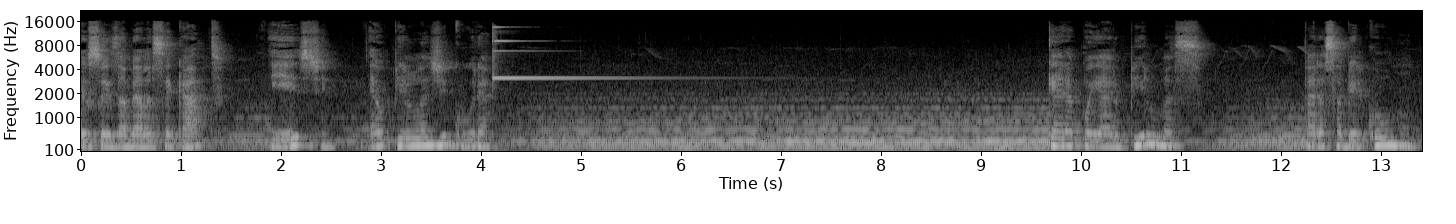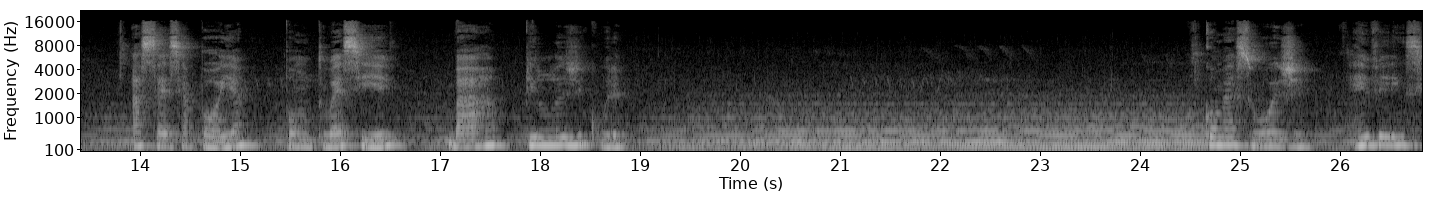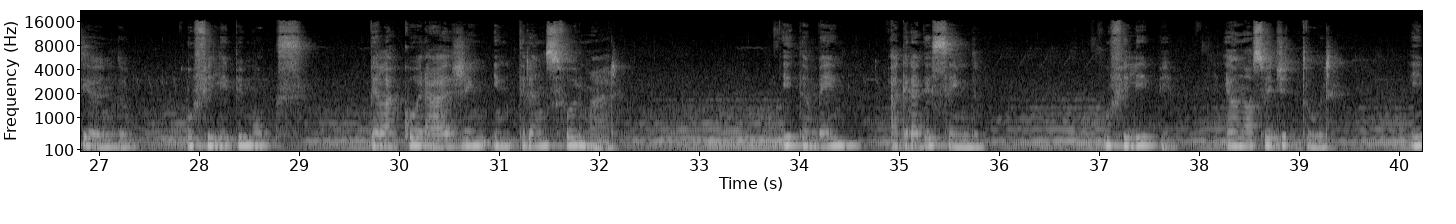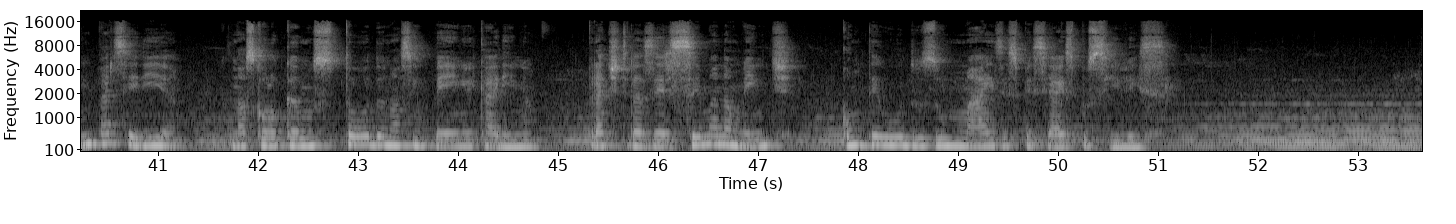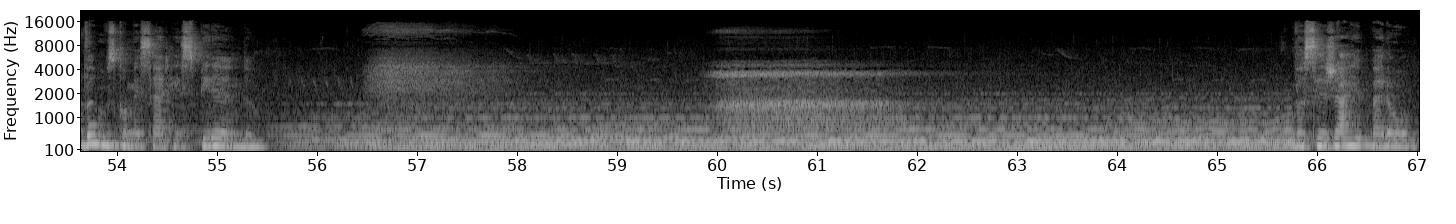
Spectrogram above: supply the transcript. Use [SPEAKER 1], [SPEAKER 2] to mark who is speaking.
[SPEAKER 1] Eu sou Isabela Secato e este é o Pílulas de Cura. Quer apoiar o Pílulas? Para saber como, acesse apoia.se barra Pílulas de Cura. Começo hoje reverenciando o Felipe Mux pela coragem em transformar e também agradecendo. O Felipe é o nosso editor e, em parceria, nós colocamos todo o nosso empenho e carinho para te trazer semanalmente conteúdos o mais especiais possíveis. Vamos começar respirando. Você já reparou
